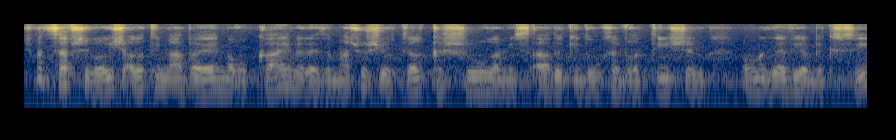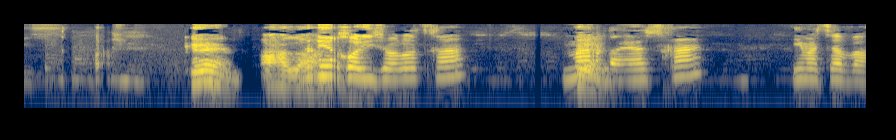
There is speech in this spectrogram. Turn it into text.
יש מצב שלא ישאל אותי מה הבעיה עם מרוקאים, אלא זה משהו שיותר קשור למשרד לקידום חברתי של אורלי לוי אבקסיס? כן, אהלן. אני יכול לשאול אותך? מה כן. הבעיה שלך עם הצבא?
